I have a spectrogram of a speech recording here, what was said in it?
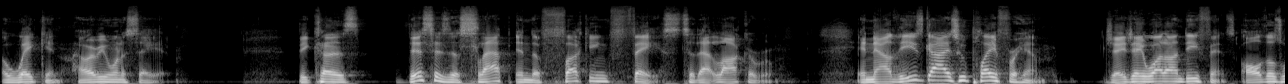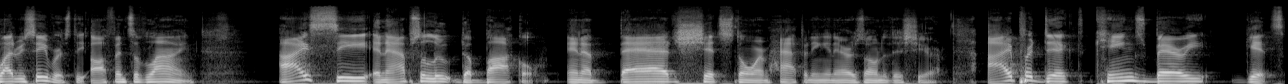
awakened, however you want to say it. Because this is a slap in the fucking face to that locker room. And now these guys who play for him, JJ Watt on defense, all those wide receivers, the offensive line, I see an absolute debacle and a bad shitstorm happening in Arizona this year. I predict Kingsbury gets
